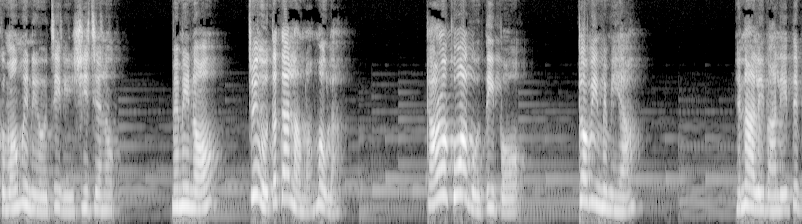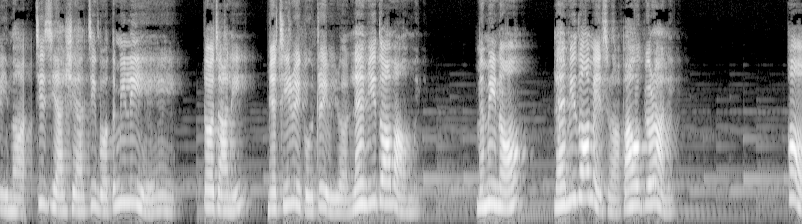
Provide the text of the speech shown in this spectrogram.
ကမောင်းမင်းတွေကိုကြည့်ပြီးရီကျင်လို့မမေနော်ကျွေးကိုတက်တက်လောင်တော့မဟုတ်လားဒါတော့ကိုယ့်အကိုသိပေါ့တော်ပြီမမေရညနာလေးပါလေးတစ်ပြီးမှကြည့်စရာရှာကြည့်ပေါ့သမီးလေးရေတော်ကြလီမျက်ကြီးတွေကိုတွေ့ပြီးတော့လမ်းပြေးသွားပါအောင်မေမမေနော်လမ်းပြေးသွားမယ်ဆိုတာဘာကိုပြောတာလဲဟော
